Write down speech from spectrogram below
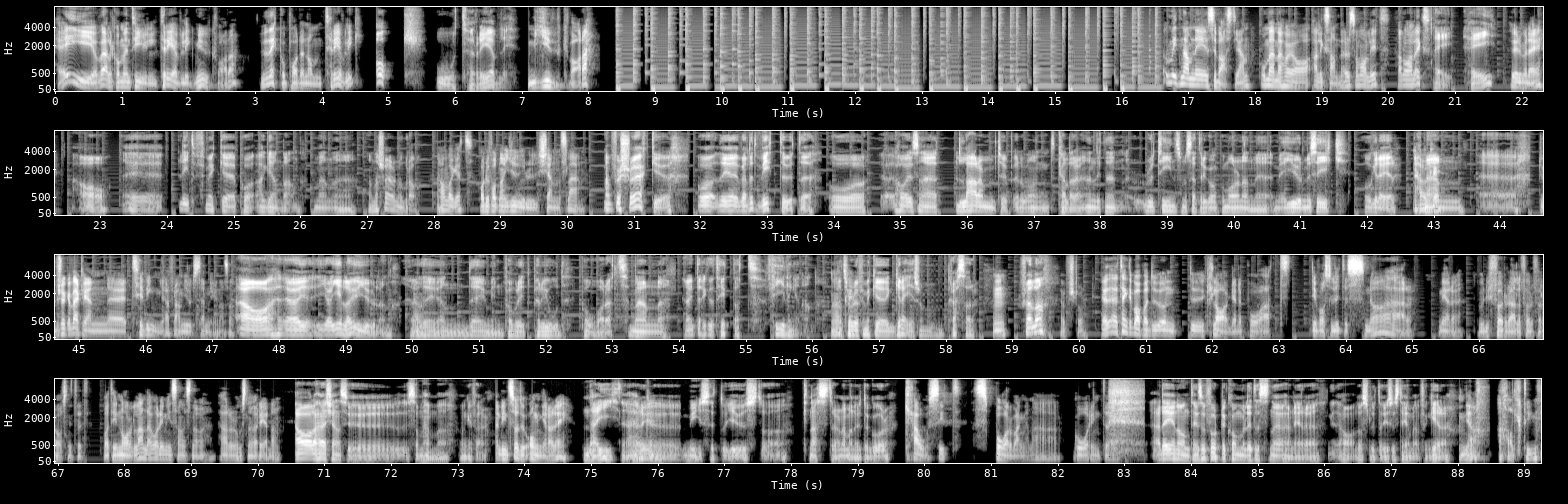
Hej och välkommen till Trevlig mjukvara. Veckopodden om trevlig Och otrevlig. mjukvara. Och Mitt namn är Sebastian och med mig har jag Alexander som vanligt. Hallå Alex, Hej. Hej. hur är det med dig? Ja, eh, lite för mycket på agendan. Men eh, annars är det nog bra. Ja, vad gött. Har du fått någon julkänsla än? Man försöker ju. Och det är väldigt vitt ute. Och jag har ju sån här larm typ, eller vad man kallar det. En liten rutin som sätter igång på morgonen med, med julmusik och grejer. Ja, okej. Men eh, Du försöker verkligen eh, tvinga fram julstämningen alltså? ja, jag, jag gillar ju julen. Ja, Ja. det, är ju en, det är ju min favoritperiod på året. Men jag har inte riktigt hittat feelingen än. Ja, Jag tror det är för mycket grejer som pressar. Mm. Själva? Jag förstår. Jag, jag tänkte bara på att du, du klagade på att det var så lite snö här nere. Det var det förra eller förra, förra avsnittet. Och att i Norrland, där var det minsann snö. Här hade de snö redan. Ja, det här känns ju som hemma ungefär. Men det är inte så att du ångrar dig? Nej, det här Nej, är ju mysigt och ljust och knastrar när man är ute och går. Kaosigt. Spårvagnarna går inte. Ja, det är någonting, så fort det kommer lite snö här nere, ja, då slutar ju systemen fungera. Ja, allting.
